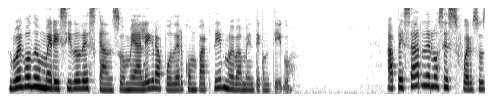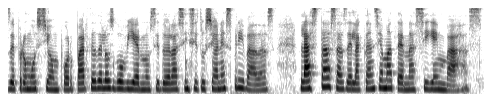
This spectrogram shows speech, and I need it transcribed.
luego de un merecido descanso me alegra poder compartir nuevamente contigo. A pesar de los esfuerzos de promoción por parte de los gobiernos y de las instituciones privadas, las tasas de lactancia materna siguen bajas.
